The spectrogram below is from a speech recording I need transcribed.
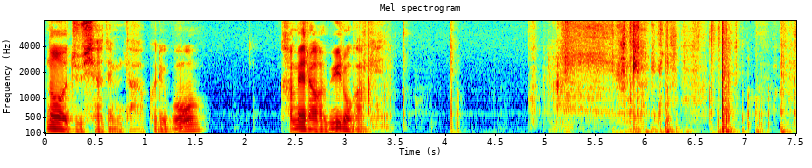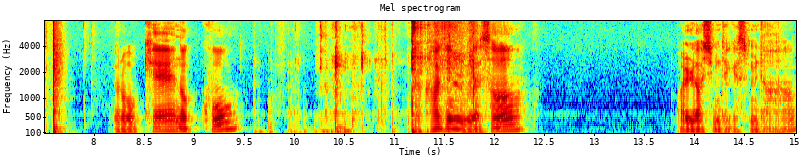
넣어 주셔야 됩니다. 그리고 카메라가 위로 가게 이렇게 넣고 자, 각인을 위해서 완료하시면 되겠습니다.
